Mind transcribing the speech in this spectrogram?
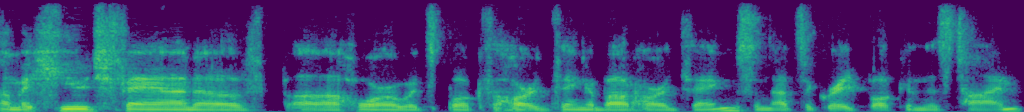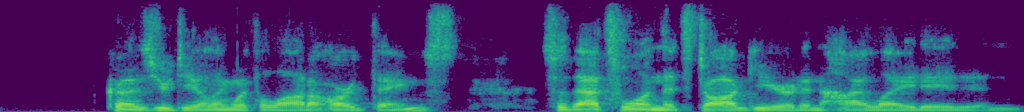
I'm a huge fan of uh, Horowitz's book, The Hard Thing About Hard Things, and that's a great book in this time because you're dealing with a lot of hard things. So that's one that's dog-eared and highlighted, and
